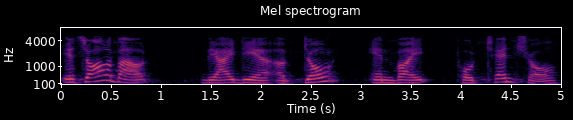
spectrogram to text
It's all about the idea of don't invite potential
